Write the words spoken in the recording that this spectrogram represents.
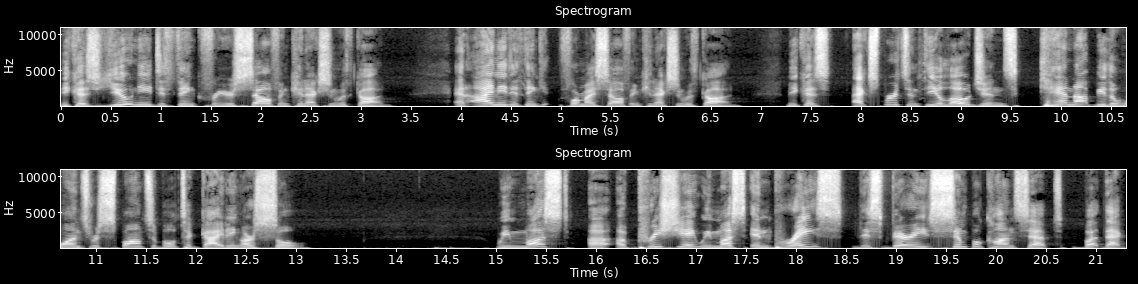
because you need to think for yourself in connection with God. And I need to think for myself in connection with God because experts and theologians cannot be the ones responsible to guiding our soul we must uh, appreciate, we must embrace this very simple concept, but that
